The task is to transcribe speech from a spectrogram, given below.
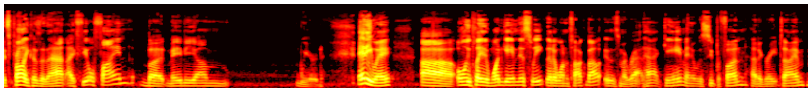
it's probably because of that. I feel fine, but maybe I'm weird. Anyway, uh, only played in one game this week that I want to talk about. It was my Rat Hack game, and it was super fun. Had a great time.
